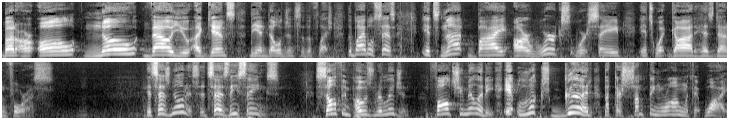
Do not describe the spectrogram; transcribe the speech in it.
but are all no value against the indulgence of the flesh. The Bible says it's not by our works we're saved, it's what God has done for us. It says, notice, it says these things self imposed religion, false humility. It looks good, but there's something wrong with it. Why?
